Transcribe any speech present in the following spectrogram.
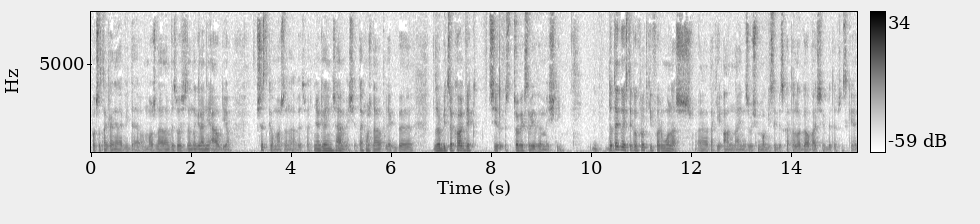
podczas nagrania na wideo, można nam wysłać to nagranie audio. Wszystko można nam wysłać, nie ograniczamy się, tak? Można jakby zrobić cokolwiek człowiek sobie wymyśli. Do tego jest tylko krótki formularz e, taki online, żebyśmy mogli sobie skatalogować jakby te wszystkie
